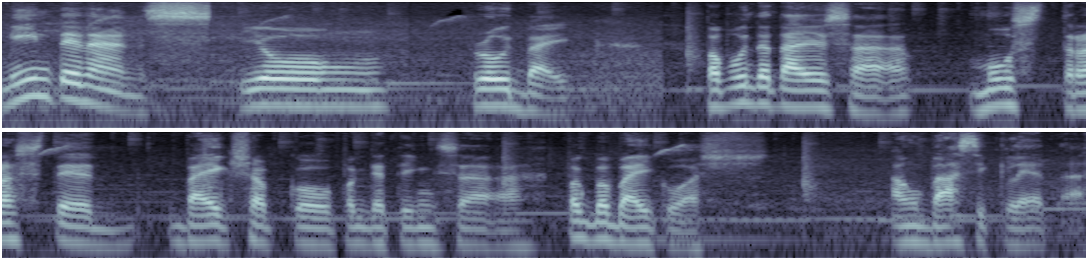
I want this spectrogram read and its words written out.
maintenance yung road bike. Papunta tayo sa most trusted bike shop ko pagdating sa pagbabike wash. Ang Basikleta.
